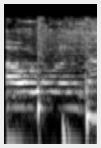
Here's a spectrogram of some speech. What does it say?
到有人。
